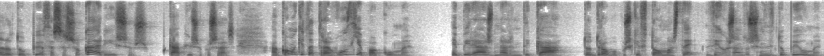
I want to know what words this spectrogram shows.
άλλο, το οποίο θα σας σοκάρει ίσως κάποιος από εσάς. Ακόμα και τα τραγούδια που ακούμε επηρεάζουν αρνητικά τον τρόπο που σκεφτόμαστε, δίχως να το συνειδητοποιούμε.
